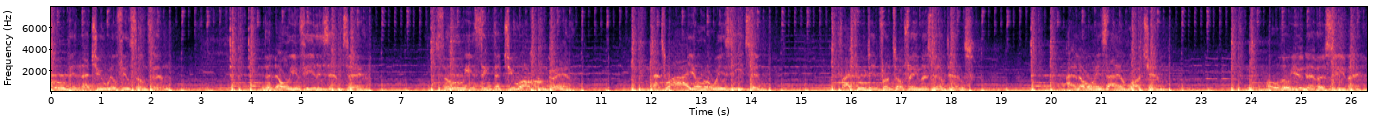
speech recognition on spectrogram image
hoping that you will feel something. But all you feel is empty. So you think that you are hungry. That's why you're always eating fried food in front of famous buildings. And always I am watching although you never see me.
